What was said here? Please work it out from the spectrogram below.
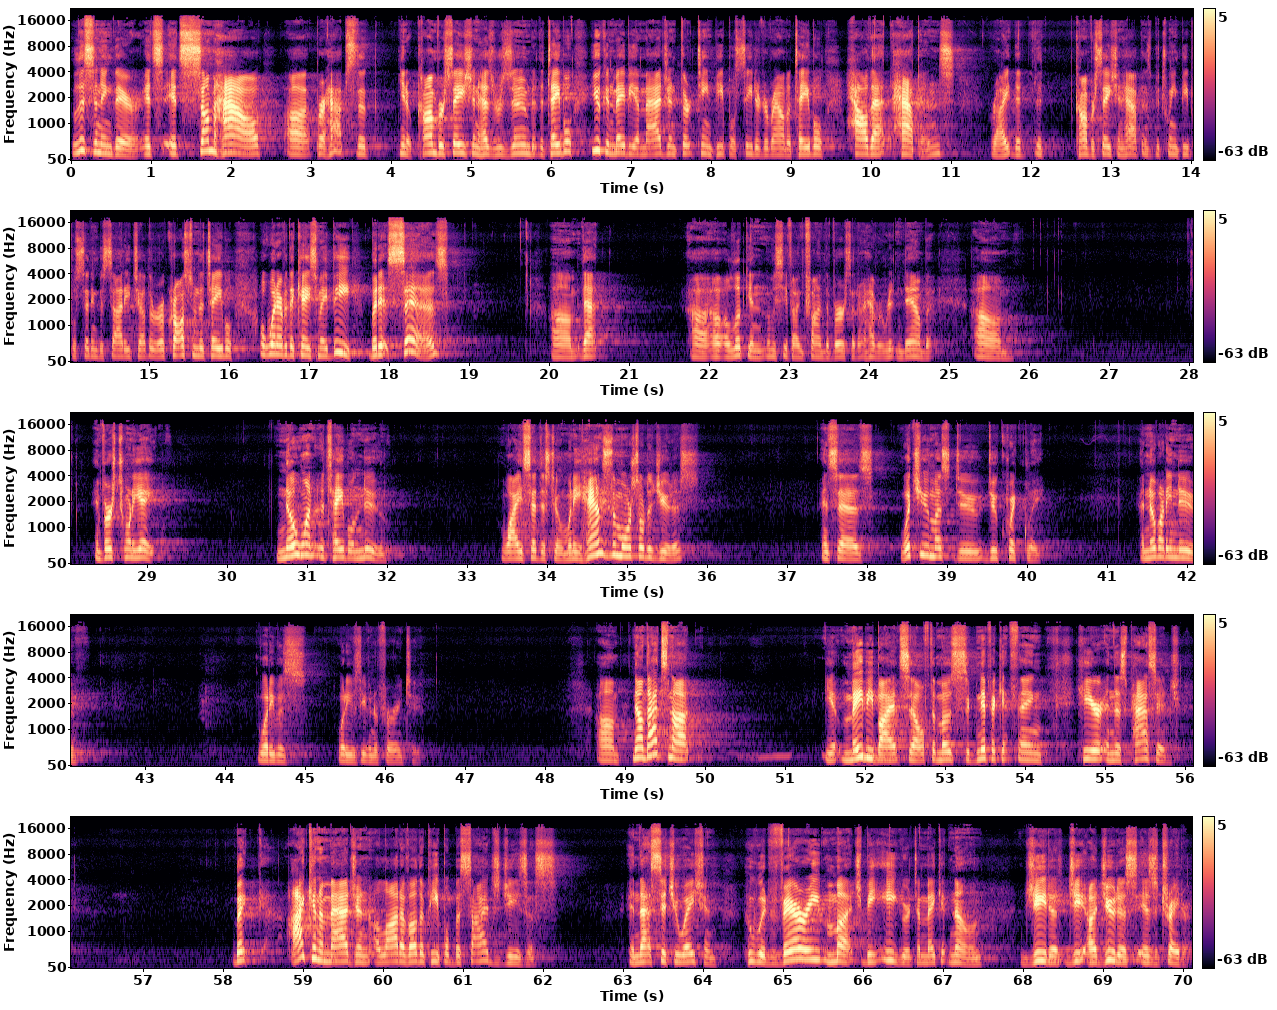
listening there. It's, it's somehow, uh, perhaps the you know, conversation has resumed at the table. You can maybe imagine 13 people seated around a table, how that happens, right? That, that conversation happens between people sitting beside each other or across from the table or whatever the case may be. But it says um, that, uh, I'll look in, let me see if I can find the verse. I don't have it written down, but um, in verse 28, no one at the table knew why he said this to him. When he hands the morsel to Judas and says, What you must do, do quickly. And nobody knew what he was, what he was even referring to. Um, now, that's not you know, maybe by itself the most significant thing here in this passage. But I can imagine a lot of other people besides Jesus in that situation who would very much be eager to make it known Judas, uh, is a traitor.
